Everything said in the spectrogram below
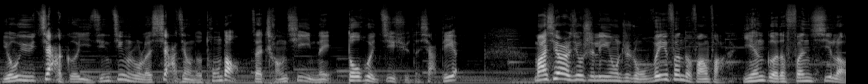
由于价格已经进入了下降的通道，在长期以内都会继续的下跌。马歇尔就是利用这种微分的方法，严格的分析了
